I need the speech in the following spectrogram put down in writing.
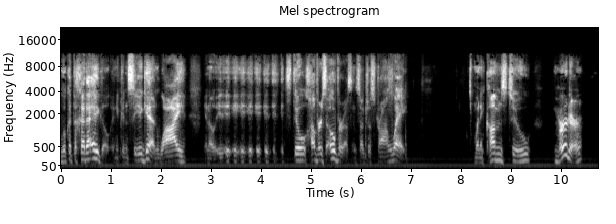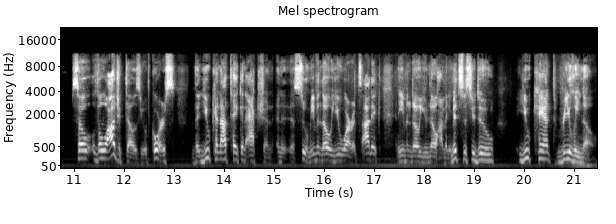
look at the Cheit Ha'Egel, and you can see again why you know it, it, it, it, still hovers over us in such a strong way. When it comes to murder, so the logic tells you, of course, that you cannot take an action and assume, even though you are a tzaddik, and even though you know how many mitzvahs you do, you can't really know,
